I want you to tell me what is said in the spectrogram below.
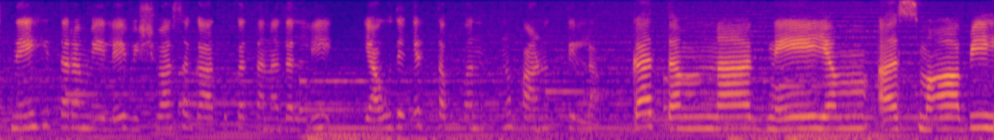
ಸ್ನೇಹಿತರ ಮೇಲೆ ವಿಶ್ವಾಸಘಾತುಕತನದಲ್ಲಿ ಯಾವುದೇ ತಪ್ಪನ್ನು ಕಾಣುತ್ತಿಲ್ಲ कथं न ज्ञेयम् अस्माभिः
